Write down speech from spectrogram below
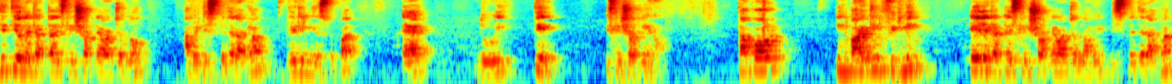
দ্বিতীয় লেটারটার স্ক্রিনশট নেওয়ার জন্য আমি ডিসপ্লেতে রাখলাম রিডিং নিউজ পেপার এক, দুই, তিন। স্ক্রিনশট নিয়ে নাও। তারপর ইনভাইটিং পিকনিক এই লেটারটা স্ক্রিনশট নেওয়ার জন্য আমি ডিসপ্লেতে রাখলাম।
